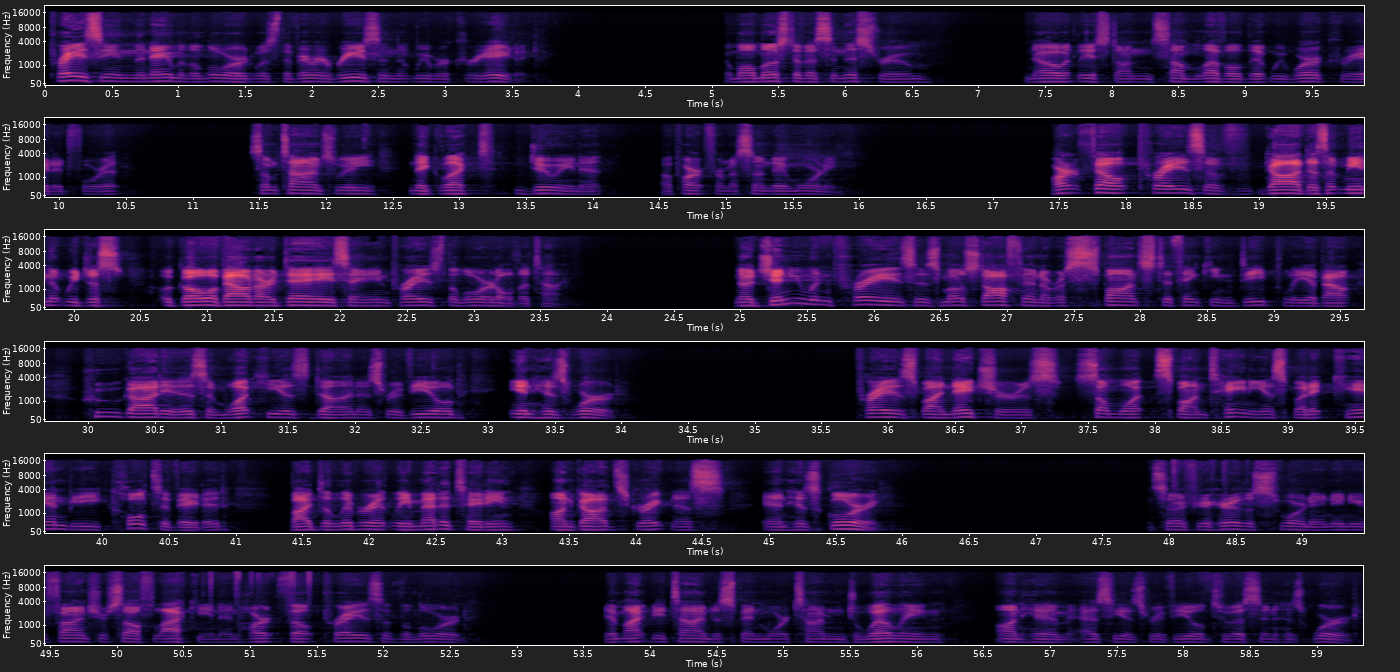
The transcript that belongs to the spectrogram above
praising the name of the Lord was the very reason that we were created. And while most of us in this room know, at least on some level, that we were created for it, sometimes we neglect doing it apart from a Sunday morning. Heartfelt praise of God doesn't mean that we just go about our day saying, Praise the Lord all the time. No, genuine praise is most often a response to thinking deeply about who God is and what He has done as revealed in His Word. Praise by nature is somewhat spontaneous, but it can be cultivated by deliberately meditating on God's greatness and His glory. And so, if you're here this morning and you find yourself lacking in heartfelt praise of the Lord, it might be time to spend more time dwelling on Him as He is revealed to us in His Word.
